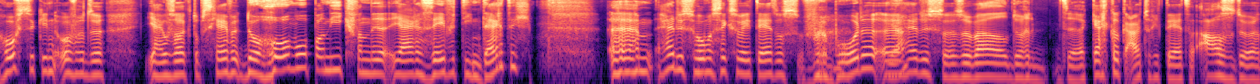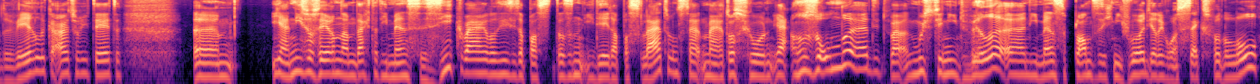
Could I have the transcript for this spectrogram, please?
hoofdstuk in over de, ja, hoe zal ik het opschrijven, de homopaniek van de jaren 1730. Um, he, dus homoseksualiteit was verboden. Uh, he, dus uh, zowel door de kerkelijke autoriteiten als door de wereldlijke autoriteiten. Um, ja, niet zozeer omdat men dacht dat die mensen ziek waren. Dat is, dat pas, dat is een idee dat pas later ontstaat. Maar het was gewoon ja, een zonde. Hè. Dit moest je niet willen. Uh, die mensen planten zich niet voor. Die hadden gewoon seks voor de lol.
